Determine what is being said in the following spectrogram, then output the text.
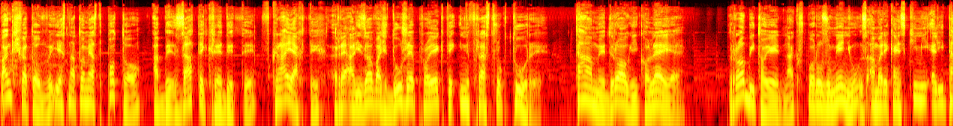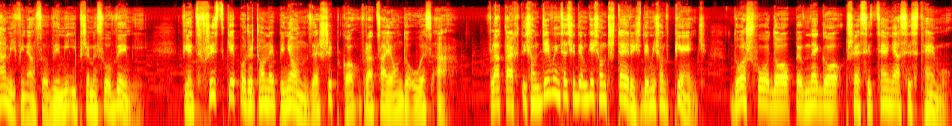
Bank Światowy jest natomiast po to, aby za te kredyty w krajach tych realizować duże projekty infrastruktury, tamy, drogi, koleje. Robi to jednak w porozumieniu z amerykańskimi elitami finansowymi i przemysłowymi, więc wszystkie pożyczone pieniądze szybko wracają do USA. W latach 1974-75 doszło do pewnego przesycenia systemu.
